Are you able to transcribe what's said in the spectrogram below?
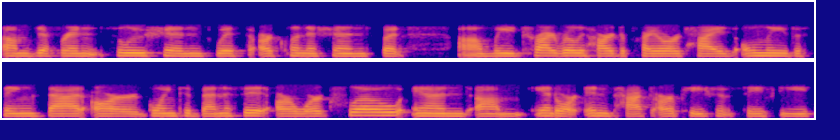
um, different solutions with our clinicians. But um, we try really hard to prioritize only the things that are going to benefit our workflow and um, and or impact our patient safety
